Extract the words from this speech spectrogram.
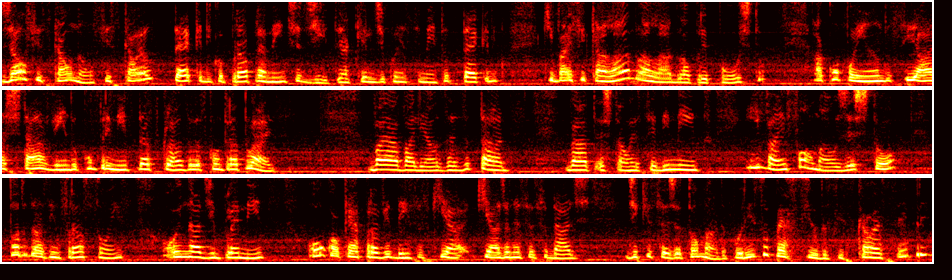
Já o fiscal não. O fiscal é o técnico propriamente dito, é aquele de conhecimento técnico que vai ficar lado a lado ao preposto, acompanhando se está havendo cumprimento das cláusulas contratuais. Vai avaliar os resultados, vai atestar o recebimento e vai informar ao gestor todas as infrações ou inadimplementos ou qualquer providências que, ha, que haja necessidade de que seja tomada. Por isso, o perfil do fiscal é sempre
